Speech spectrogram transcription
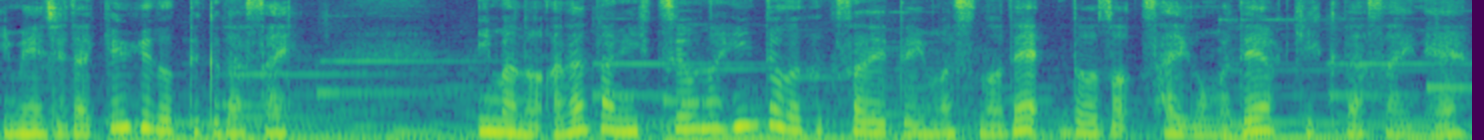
イメージだけ受け取ってください。今のあなたに必要なヒントが隠されていますのでどうぞ最後までお聴きくださいね。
